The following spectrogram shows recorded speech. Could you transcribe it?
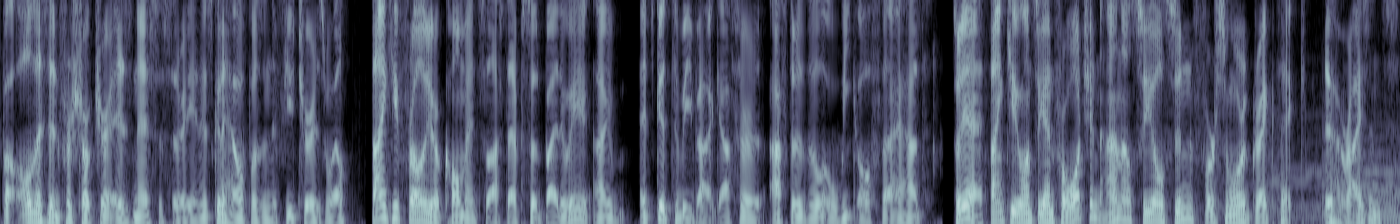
but all this infrastructure is necessary, and it's going to help us in the future as well. Thank you for all your comments last episode, by the way. I It's good to be back after after the little week off that I had. So yeah, thank you once again for watching, and I'll see you all soon for some more GregTech New Horizons.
